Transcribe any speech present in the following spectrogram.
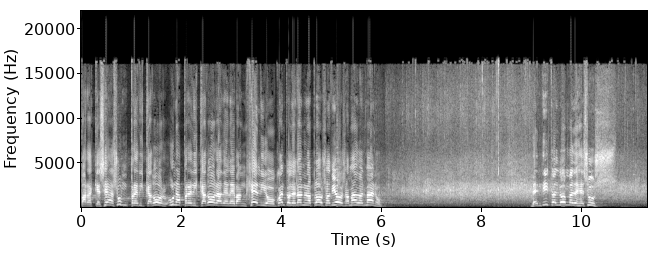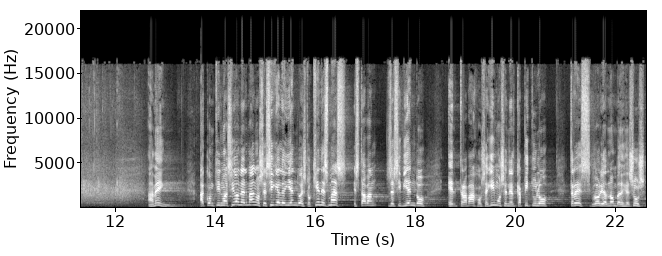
para que seas un predicador, una predicadora del Evangelio. ¿Cuánto le dan un aplauso a Dios, amado hermano? Bendito el nombre de Jesús. Amén. A continuación, hermanos, se sigue leyendo esto. ¿Quiénes más estaban recibiendo el trabajo? Seguimos en el capítulo 3, gloria al nombre de Jesús.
